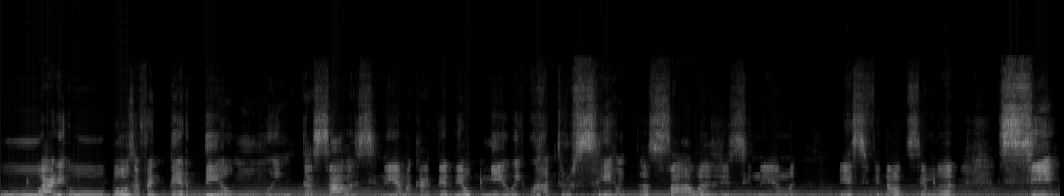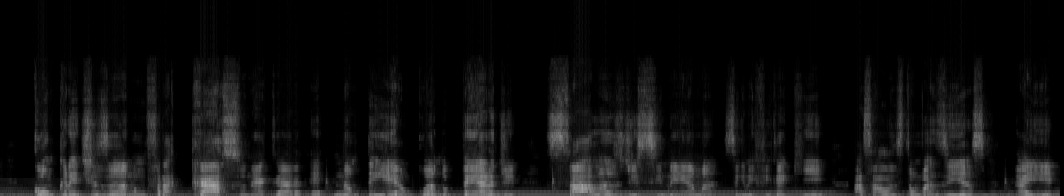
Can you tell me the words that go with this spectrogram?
O, Ari, o Bo is Afraid perdeu muitas salas de cinema, cara. Perdeu 1.400 salas de cinema esse final de semana. Se concretizando um fracasso, né, cara? É, não tem erro. Quando perde salas de cinema, significa que as salas estão vazias, aí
